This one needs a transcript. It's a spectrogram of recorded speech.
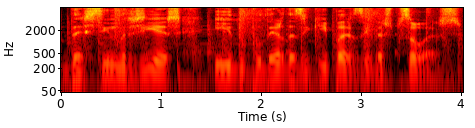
das sinergias e do poder das equipas e das pessoas.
